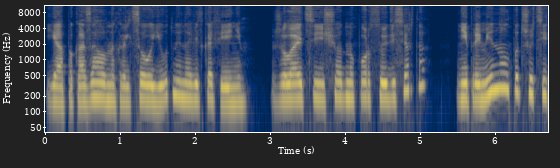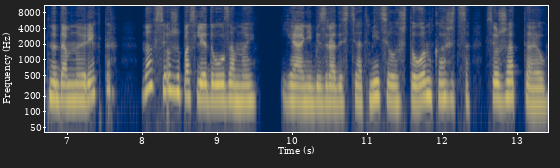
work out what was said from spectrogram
Я показала на крыльцо уютный на вид кофейни. Желаете еще одну порцию десерта? Не приминул подшутить надо мной ректор, но все же последовал за мной. Я не без радости отметила, что он, кажется, все же оттаял.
